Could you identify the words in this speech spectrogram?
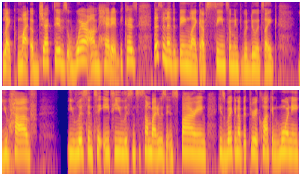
like my objectives, where I'm headed. Because that's another thing, like I've seen so many people do. It's like you have you listen to ET, you listen to somebody who's inspiring. He's waking up at three o'clock in the morning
